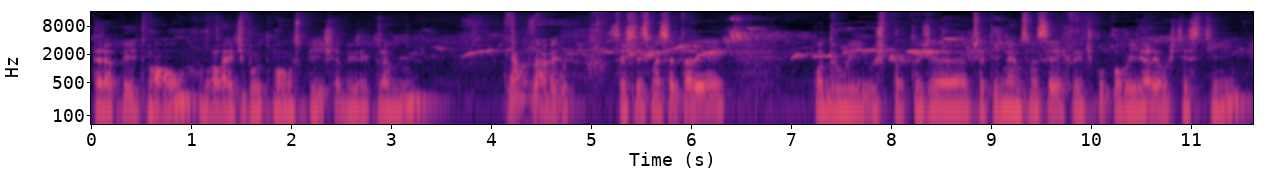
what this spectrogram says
terapii tmou, nebo léčbu tmou spíš, abych řekl pravdu. Já vás zdravím. Sešli jsme se tady po druhý už, protože před týdnem jsme si chviličku povídali o štěstí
